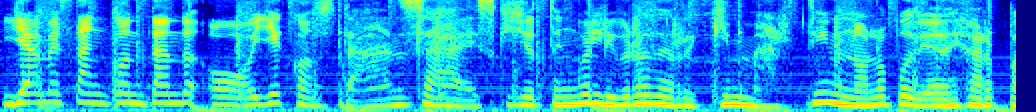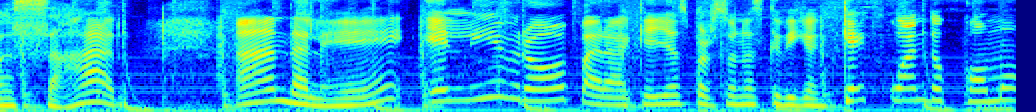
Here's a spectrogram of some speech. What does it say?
Ya me están contando, oye Constanza, es que yo tengo el libro de Ricky Martin, no lo podía dejar pasar. Ándale, ¿eh? el libro para aquellas personas que digan, ¿qué, cuándo, cómo,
